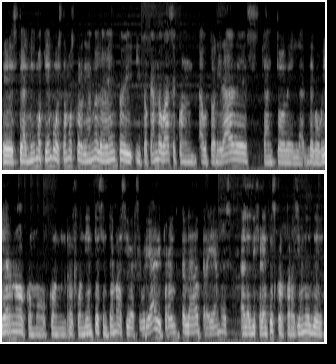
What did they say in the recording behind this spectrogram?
este, al mismo tiempo, estamos coordinando el evento y, y tocando base con autoridades, tanto de, de, gobierno como con respondientes en temas de ciberseguridad. Y por otro lado traíamos a las diferentes corporaciones de,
